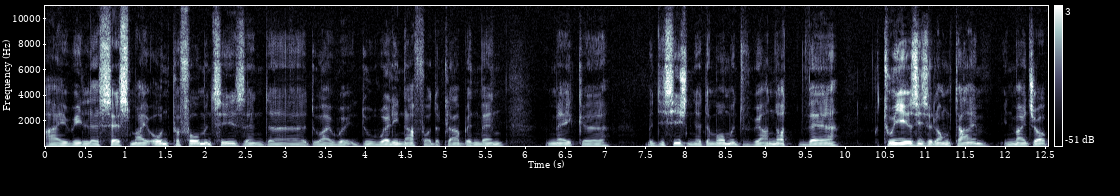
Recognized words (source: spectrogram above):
I will assess my own performances and do I do well enough for the club, and then make the decision. At the moment, we are not there. Two years is a long time in my job,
